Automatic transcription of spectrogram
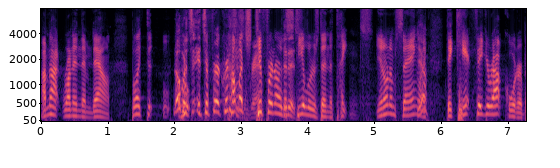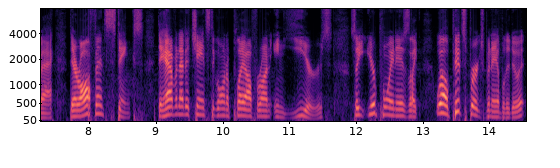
I'm not running them down. But like, the, no, but it's, it's, a fair criticism. How much Grant. different are the it Steelers is. than the Titans? You know what I'm saying? Yeah. Like, they can't figure out quarterback. Their offense stinks. They haven't had a chance to go on a playoff run in years. So your point is like, well, Pittsburgh's been able to do it.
